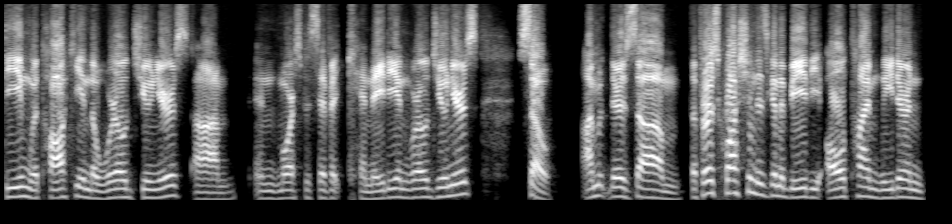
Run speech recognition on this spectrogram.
theme with hockey and the World Juniors, um, and more specific Canadian World Juniors. So I'm there's um the first question is going to be the all time leader in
